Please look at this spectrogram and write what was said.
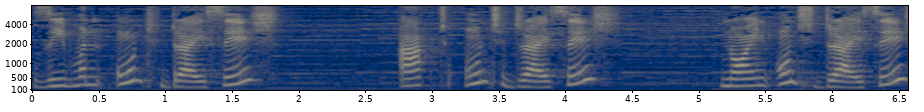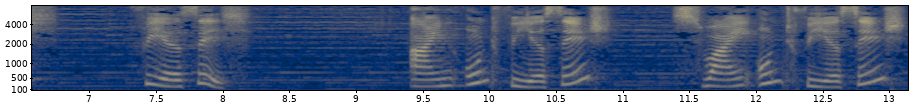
siebenunddreißig, achtunddreißig, neununddreißig, vierzig, einundvierzig, zweiundvierzig,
